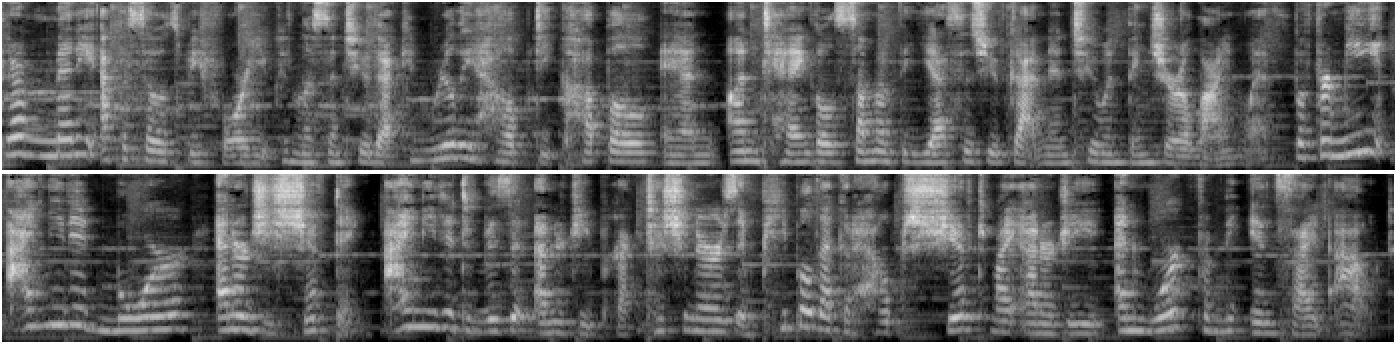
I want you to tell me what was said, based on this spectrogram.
there are many episodes before you can listen to that can really help decouple and untangle some of the yeses you've gotten into and things you're aligned with. But for me, I needed more energy shifting. I needed to visit energy practitioners and people that could help shift my energy and work from the inside out.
